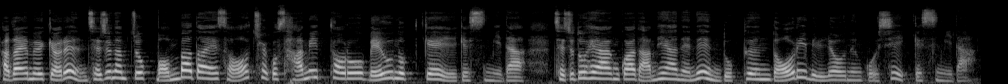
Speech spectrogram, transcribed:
바다의 물결은 제주 남쪽 먼바다에서 최고 4m로 매우 높게 일겠습니다. 제주도 해안과 남해안에는 높은 널이 밀려오는 곳이 있겠습니다.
